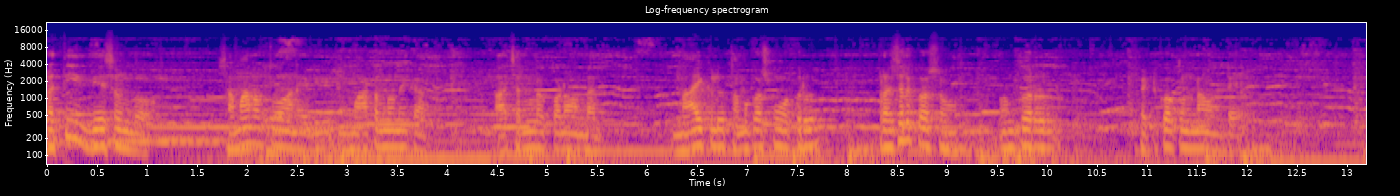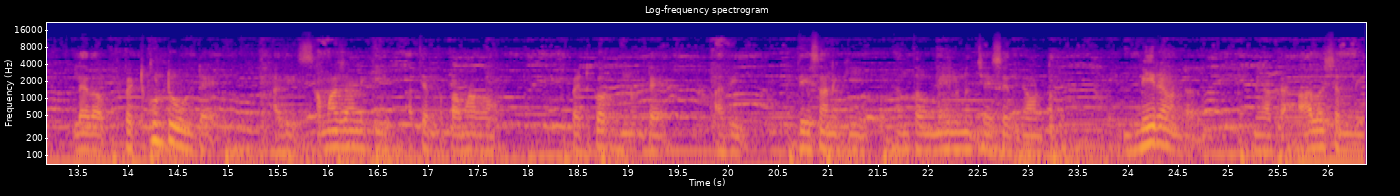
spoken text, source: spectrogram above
ప్రతి దేశంలో సమానత్వం అనేది మాటల్లోనే కాదు ఆచరణలో కూడా ఉండాలి. నాయకులు తమ కోసం ఒకరు ప్రజల కోసం ఇంకొకరు పెట్టుకోకుండా ఉంటే లేదా పెట్టుకుంటూ ఉంటే అది సమాజానికి అత్యంత ప్రమాదం. పెట్టుకోకుండా ఉంటే అది దేశానికి ఎంతో మేలును చేసేదిగా ఉంటుంది. మీరే ఉంటారు. మీ యొక్క ఆలోచనని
